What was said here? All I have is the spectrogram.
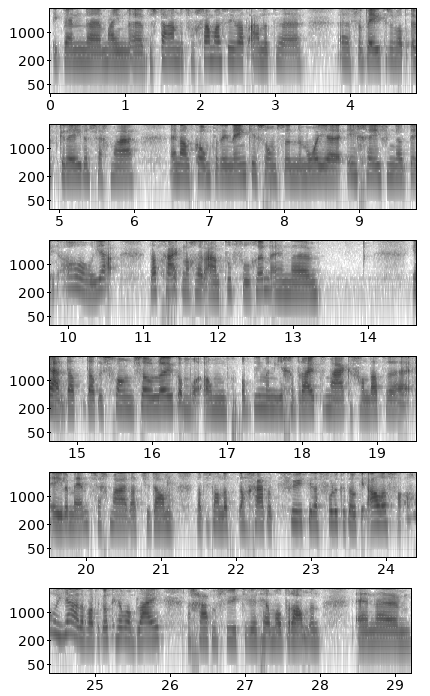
ik ben uh, mijn uh, bestaande programma's weer wat aan het verbeteren, wat upgraden, zeg maar. En dan komt er in één keer soms een mooie ingeving dat ik denk, oh ja, dat ga ik nog eraan toevoegen. En ehm, ja, dat, dat is gewoon zo leuk om, om op die manier gebruik te maken van dat uh, element, zeg maar. Dat je dan, dat is dan, dat, dan gaat het vuurtje, dan voel ik het ook in alles van, oh ja, dan word ik ook helemaal blij. Dan gaat mijn vuurtje weer helemaal branden. En uh,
